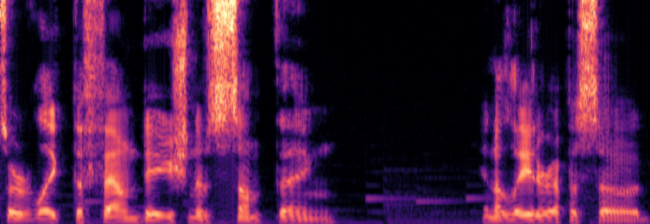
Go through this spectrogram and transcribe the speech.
sort of like the foundation of something in a later episode.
